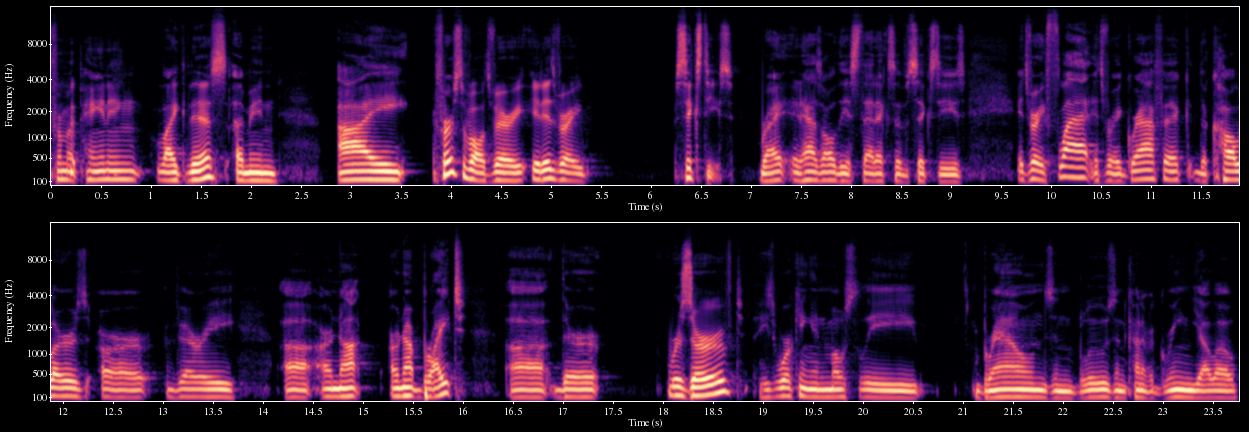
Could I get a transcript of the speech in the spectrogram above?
from a painting like this. I mean, I first of all, it's very it is very 60s, right? It has all the aesthetics of 60s. It's very flat, it's very graphic. The colors are very uh, are not are not bright. Uh, they're reserved. He's working in mostly browns and blues and kind of a green yellow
